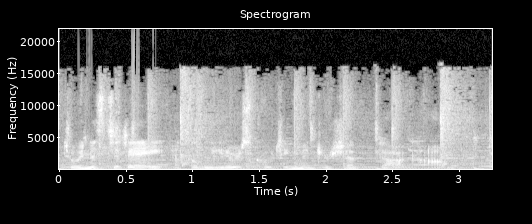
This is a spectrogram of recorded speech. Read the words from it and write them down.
Join us today at theleaderscoachingmentorship.com.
